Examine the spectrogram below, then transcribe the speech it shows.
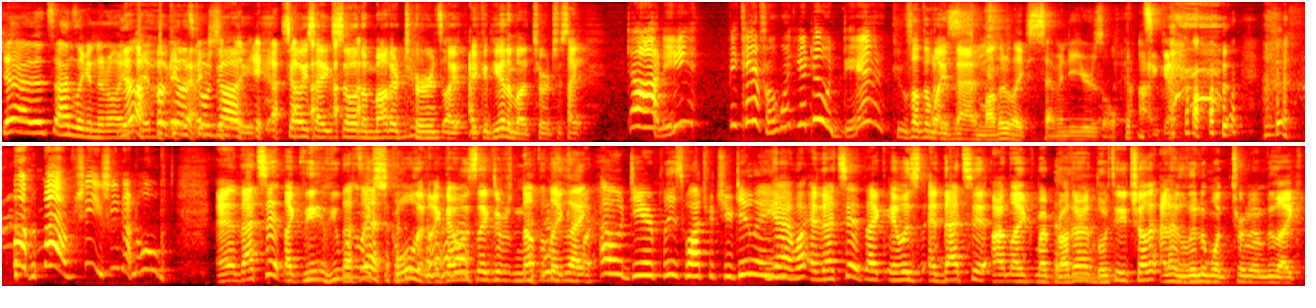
yeah, that sounds like an annoying Yeah, kid. okay, let's go, actually. Donnie. So he's like, so the mother turns, I, I could hear the mother turn, just like, Donnie, be careful what you're doing, dear. Something like Is that. his mother like seventy years old? I guess. oh, mom, she, she got old. And that's it. Like, he, he wasn't like That's it. scolded. Like, that was like, there was nothing like, like, oh dear, please watch what you're doing. yeah, what? and that's it. Like, it was, and that's it. I'm like, my brother and I looked at each other, and I literally want to turn around and be like,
